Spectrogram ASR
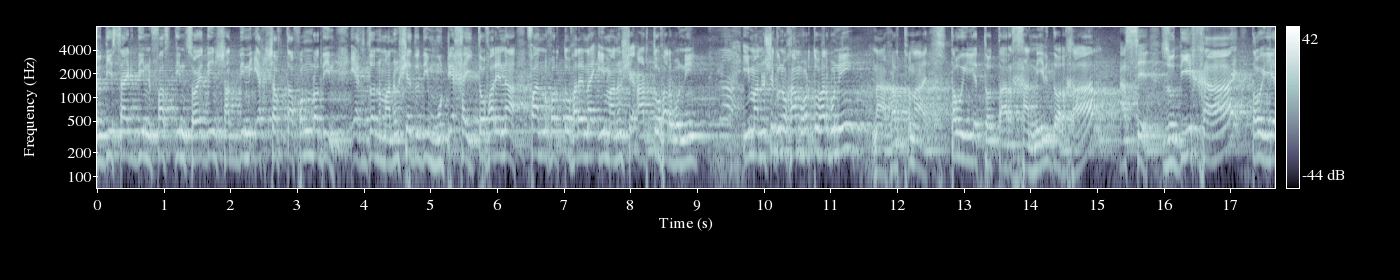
যদি চার দিন, পাঁচ দিন, ছয় দিন, সাত দিন, এক সপ্তাহ, পনেরো দিন একজন মানুষে যদি মুটে খাইতে পারে না ফান করতে পারে না, এই মানুষে আটতে পারব নি? এই মানুষে কোনো কাম করতে পারব নি? না, পারত না। তাইলে তো তার খানির দরকার আছে। যদি খায় তাইলে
